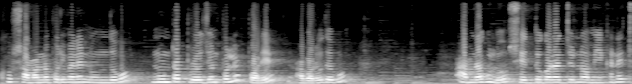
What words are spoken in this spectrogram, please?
খুব সামান্য পরিমাণে নুন দেবো। নুনটা প্রয়োজন পড়লে পরে আবারও দেবো। আমড়াগুলো সেদ্ধ করার জন্য আমি এখানে ছ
